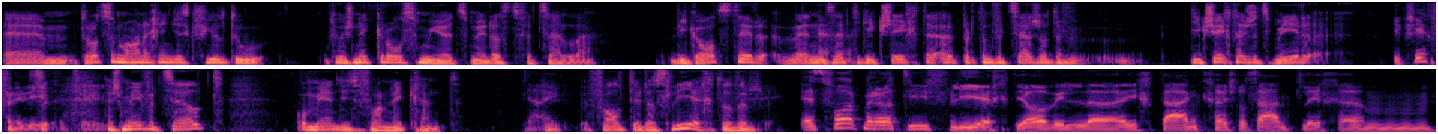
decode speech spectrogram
Ähm, trotzdem habe ich irgendwie das Gefühl, du, du hast nicht gross Mühe, mir das zu erzählen. Wie geht's dir, wenn solche Geschichten jemandem erzählst, oder die Geschichte hast du jetzt mir, Die Geschichte habe ich dir erzählt. hast du mir erzählt, und wir haben uns vorher nicht kennt. Nein. Fällt dir das leicht, oder? Es fährt mir relativ leicht, ja, weil äh, ich denke schlussendlich, ähm,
